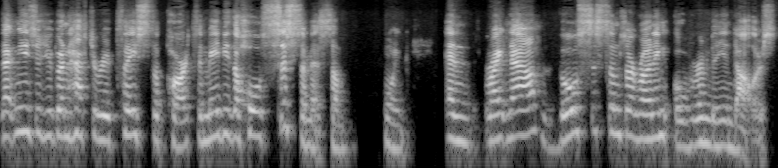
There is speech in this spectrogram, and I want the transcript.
that means that you're going to have to replace the parts and maybe the whole system at some point and right now those systems are running over a million dollars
